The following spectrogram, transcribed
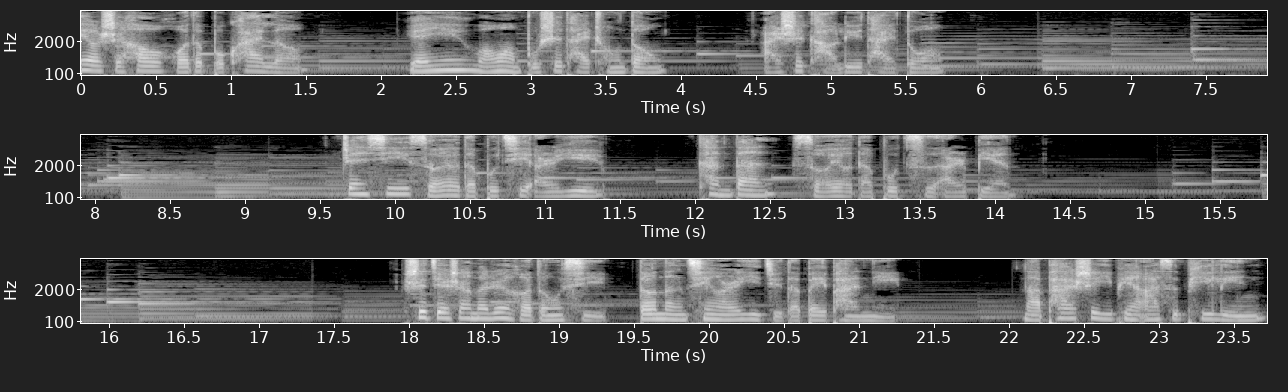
有时候活得不快乐，原因往往不是太冲动，而是考虑太多。珍惜所有的不期而遇，看淡所有的不辞而别。世界上的任何东西都能轻而易举的背叛你，哪怕是一片阿司匹林，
